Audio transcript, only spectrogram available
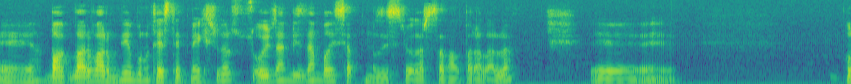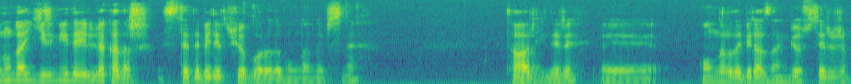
E, bug'lar var mı diye bunu test etmek istiyorlar. O yüzden bizden bahis yapmamızı istiyorlar sanal paralarla. E, bunu da 27 Eylül'e kadar sitede belirtiyor bu arada bunların hepsini. Tarihleri. E, onları da birazdan gösteririm.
